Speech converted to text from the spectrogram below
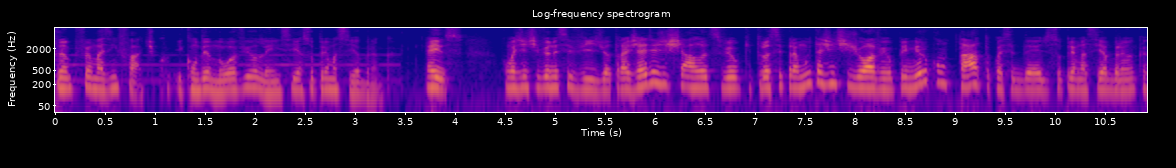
Trump foi mais enfático e condenou a violência e a supremacia branca. É isso. Como a gente viu nesse vídeo, a tragédia de Charlottesville, que trouxe para muita gente jovem o primeiro contato com essa ideia de supremacia branca,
